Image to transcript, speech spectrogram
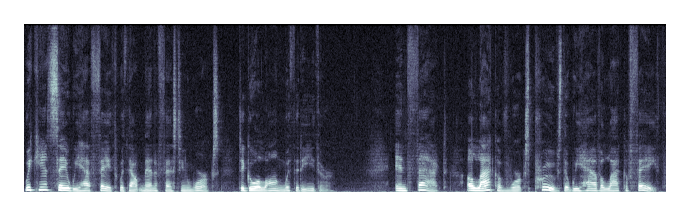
We can't say we have faith without manifesting works to go along with it either. In fact, a lack of works proves that we have a lack of faith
